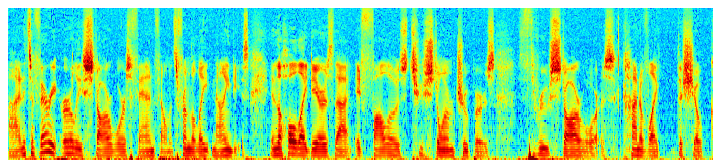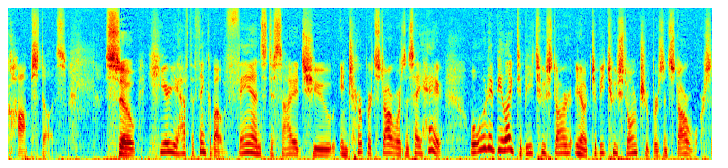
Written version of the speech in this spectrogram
Uh, and it's a very early Star Wars fan film. It's from the late 90s. And the whole idea is that it follows two stormtroopers through Star Wars, kind of like the show Cops does. So here you have to think about fans decided to interpret Star Wars and say, hey, what would it be like to be two star, you know, to be two stormtroopers in Star Wars?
